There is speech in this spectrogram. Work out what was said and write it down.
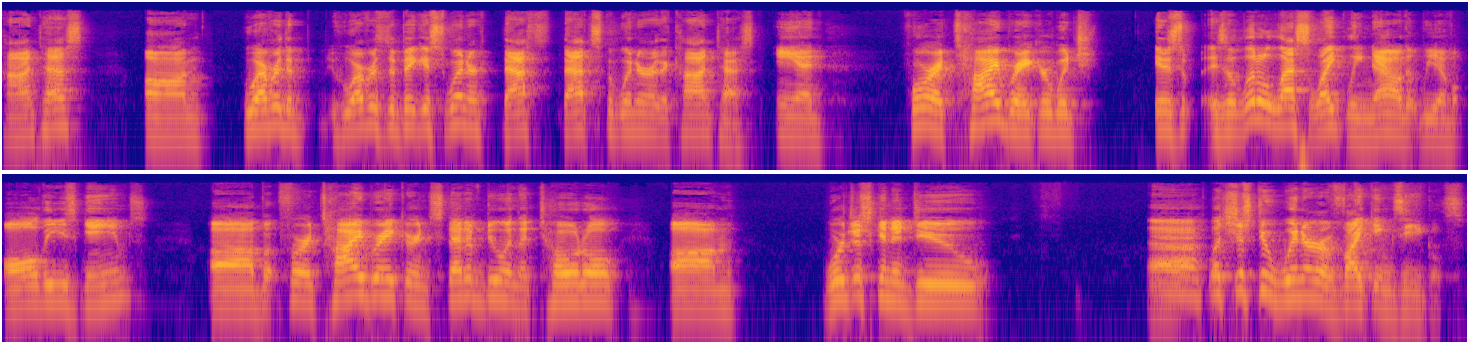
contest. Um, whoever the whoever's the biggest winner, that's that's the winner of the contest. And for a tiebreaker, which is is a little less likely now that we have all these games, uh, but for a tiebreaker, instead of doing the total, um, we're just gonna do. Uh, let's just do winner of Vikings Eagles.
